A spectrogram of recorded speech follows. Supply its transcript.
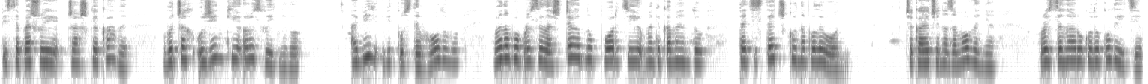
Після першої чашки кави в очах у жінки розвидніло, а біль відпустив голову. Вона попросила ще одну порцію медикаменту та тістечко Наполеон. Чекаючи на замовлення, простягла руку до полиці,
